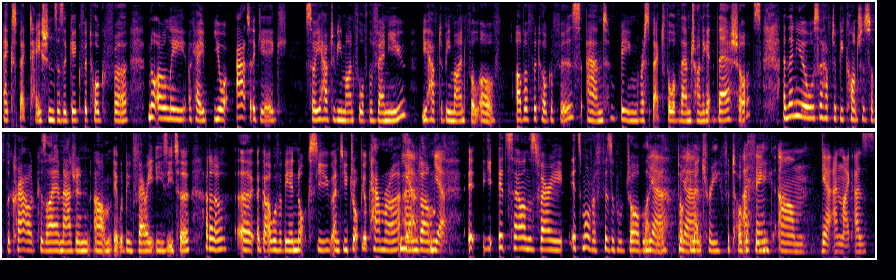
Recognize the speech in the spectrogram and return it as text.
expectations as a gig photographer. Not only, okay, you're at a gig, so you have to be mindful of the venue, you have to be mindful of other photographers and being respectful of them trying to get their shots. And then you also have to be conscious of the crowd because I imagine um, it would be very easy to, I don't know, a, a guy with a beer knocks you and you drop your camera Yeah, and um, yeah. It, it sounds very, it's more of a physical job like Yeah, a yeah. documentary photography. I think, um, yeah, and like as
